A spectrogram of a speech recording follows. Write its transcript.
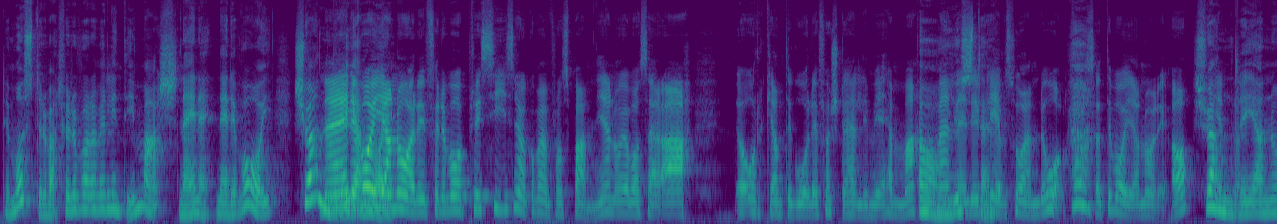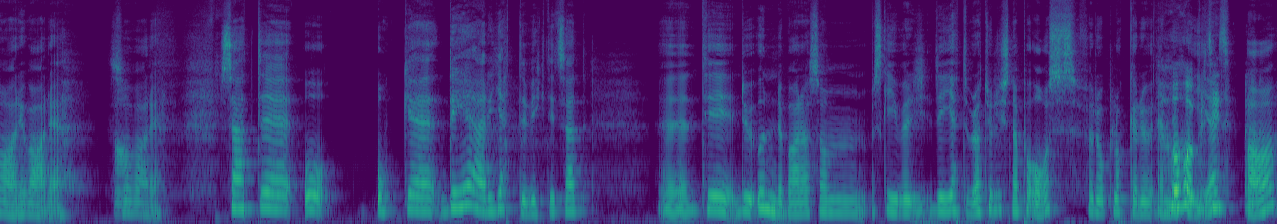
Det måste det varit för det var det väl inte i mars? Nej, nej, nej det var i 22 Nej, det var januari. i januari, för det var precis när jag kom hem från Spanien och jag var så här, ah, jag orkar inte gå, det är första helgen vi är hemma. Ja, Men eh, det, det. blev så ändå. Så att det var i januari. Ja, helt 22 rätt. januari var det. Så Ja. var det. Så att, eh, och, och eh, det är jätteviktigt så att till du underbara som skriver, det är jättebra att du lyssnar på oss för då plockar du energier. precis. Ja,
